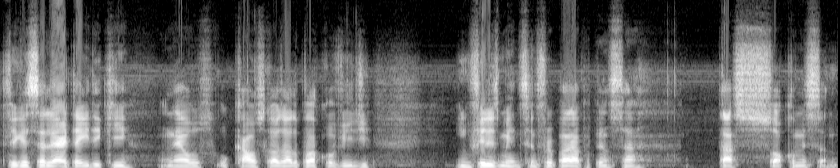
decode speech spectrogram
fica esse alerta aí de que né, o, o caos causado pela Covid, infelizmente, se não for parar para pensar, tá só começando.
